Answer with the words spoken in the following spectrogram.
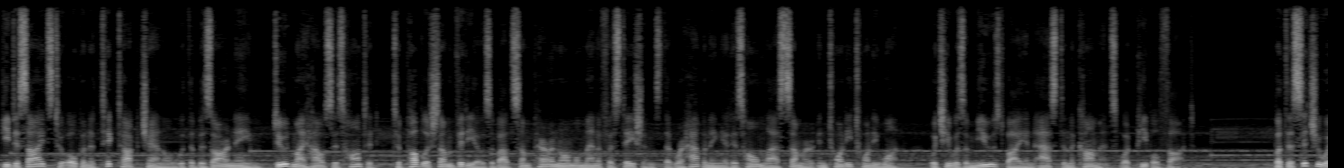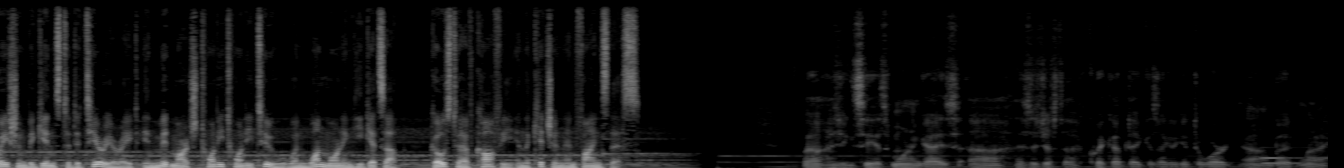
he decides to open a TikTok channel with the bizarre name, Dude My House is Haunted, to publish some videos about some paranormal manifestations that were happening at his home last summer in 2021, which he was amused by and asked in the comments what people thought. But the situation begins to deteriorate in mid-March 2022 when one morning he gets up, goes to have coffee in the kitchen and finds this. Well, as you can see, it's morning, guys. Uh, this is just a quick update because I got to get to work. Uh, but when I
